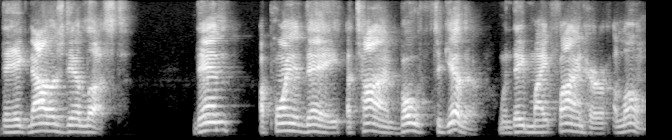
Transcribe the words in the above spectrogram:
They acknowledged their lust. Then appointed they a time both together when they might find her alone.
